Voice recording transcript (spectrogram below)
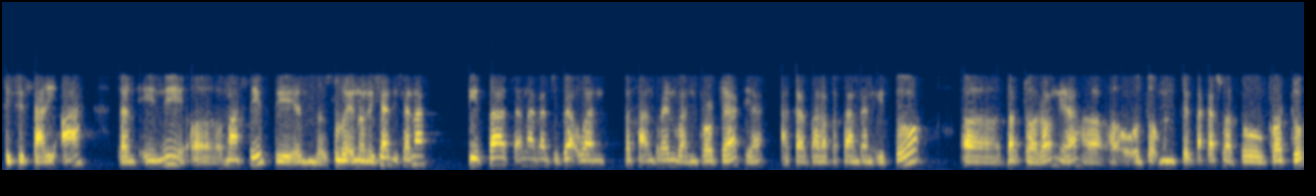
bisnis syariah dan ini masif di seluruh Indonesia. Di sana kita canangkan juga one pesantren one product ya agar para pesantren itu terdorong ya untuk menciptakan suatu produk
